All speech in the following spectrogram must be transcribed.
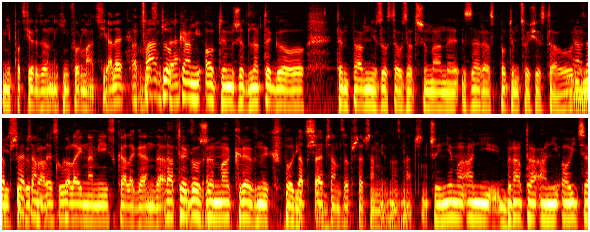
niepotwierdzonych informacji. Ale A co z plotkami o tym, że dlatego ten pan nie został zatrzymany zaraz po tym, co się stało No, na miejscu wypadku? to jest kolejna miejska legenda. Dlatego, że ma krewnych w policji. Zaprzeczam, zaprzeczam jednoznacznie. Czyli nie ma ani brata, ani ojca,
